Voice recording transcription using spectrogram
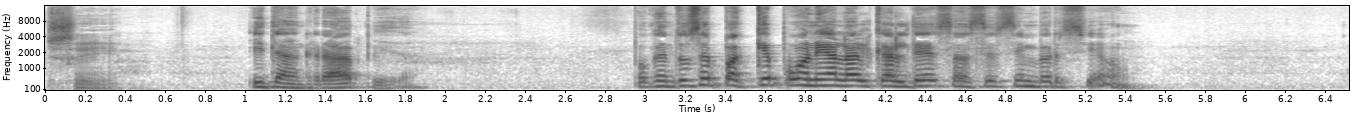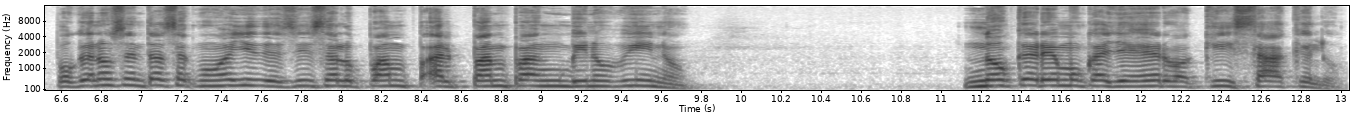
Sí. y tan rápida. Porque entonces, ¿para qué pone a la alcaldesa a hacer esa inversión? ¿Por qué no sentarse con ella y decírselo pan, al pan, pan, vino, vino? No queremos callejero aquí, sáquelo.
